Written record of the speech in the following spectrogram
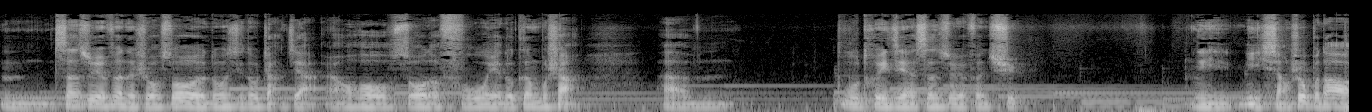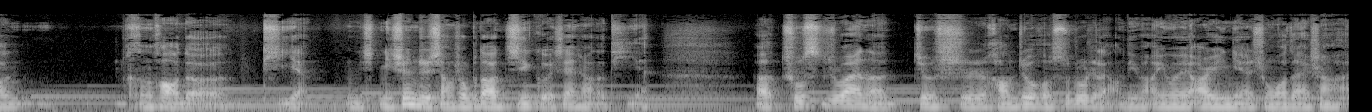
嗯，三四月份的时候，所有的东西都涨价，然后所有的服务也都跟不上。嗯，不推荐三四月份去。你你享受不到很好的体验，你你甚至享受不到及格线上的体验，呃，除此之外呢，就是杭州和苏州这两个地方，因为二一年生活在上海，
